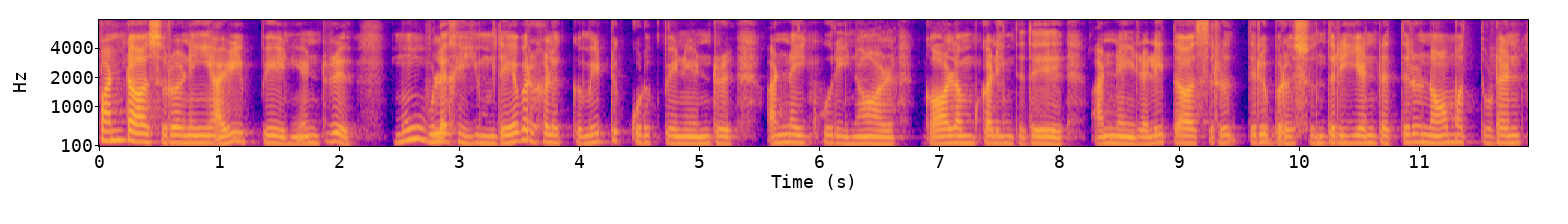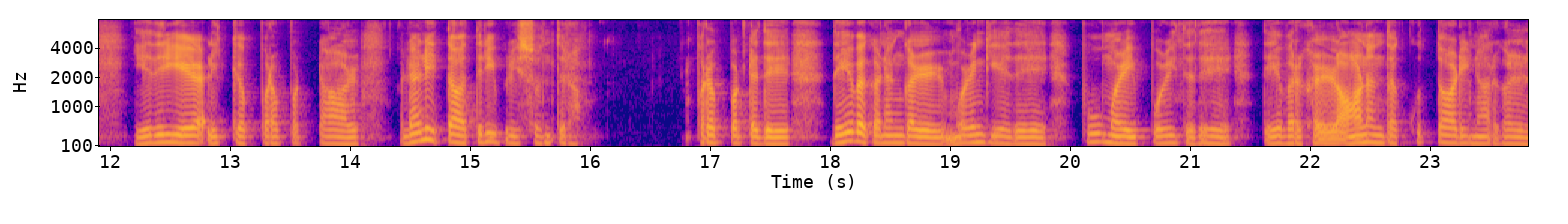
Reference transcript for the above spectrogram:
பண்டாசுரனை அழிப்பேன் என்று மூ உலகையும் தேவர்களுக்கு மீட்டுக் கொடுப்பேன் என்று அன்னை கூறினாள். காலம் கழிந்தது. அன்னை லலிதா சிறு திரிபுர சுந்தரி என்ற திருநாமத்துடன் எதிரியே அளிக்க புறப்பட்டாள். லலிதா திரிபுரி சுந்தரம். புறப்பட்டது. தேவகணங்கள் முழங்கியது. பூமழை பொழிந்தது. தேவர்கள் ஆனந்த கூத்தாடினார்கள்.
